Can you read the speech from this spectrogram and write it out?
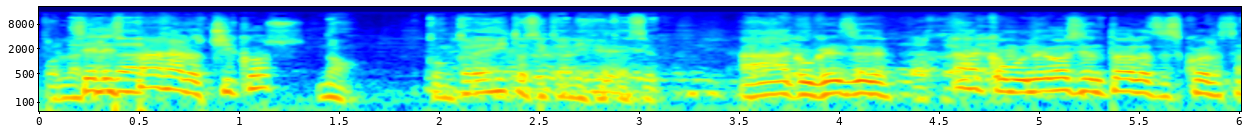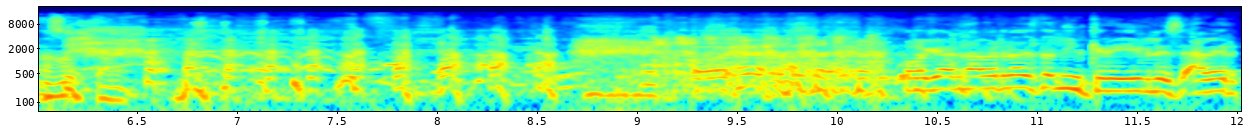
Por la ¿Se les paga a los chicos? No, con créditos y calificación. Ah, con se- Ah, como negocian todas las escuelas. Ajá. Oigan, la verdad están increíbles. A ver,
